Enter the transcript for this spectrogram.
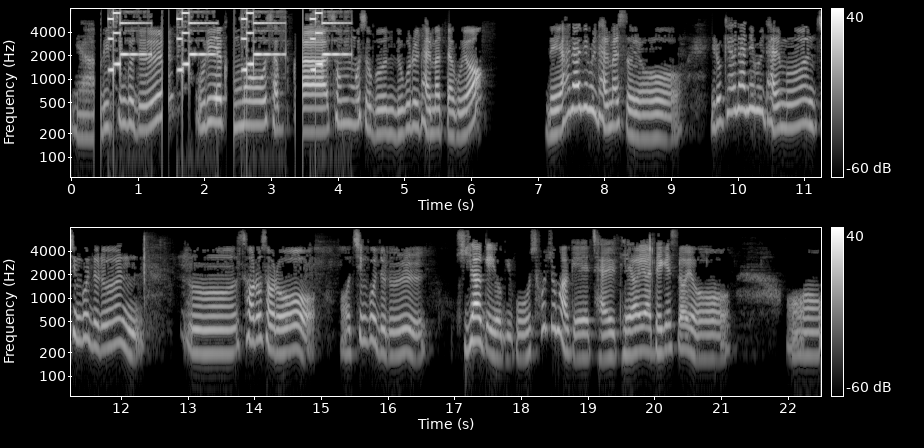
야, 우리 친구들, 우리의 겉모습과 속모습은 누구를 닮았다고요? 네, 하나님을 닮았어요. 이렇게 하나님을 닮은 친구들은 어, 서로 서로 어, 친구들을 귀하게 여기고 소중하게 잘 대해야 되겠어요. 어,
